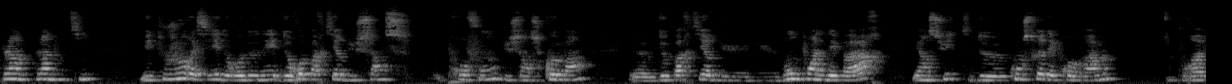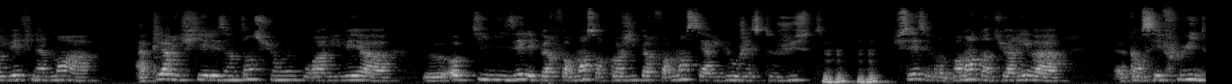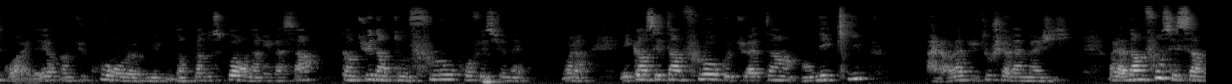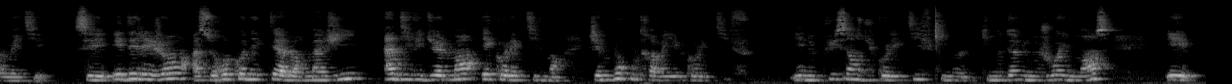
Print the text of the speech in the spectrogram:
plein, plein d'outils, mais toujours essayer de redonner, de repartir du sens profond, du sens commun, de partir du, bon point de départ, et ensuite de construire des programmes pour arriver finalement à clarifier les intentions, pour arriver à, euh, optimiser les performances. Alors quand je dis performance, c'est arriver au geste juste. Mhm, mhm. Tu sais, c'est vraiment quand tu arrives à... Euh, quand c'est fluide, quoi. Et d'ailleurs, quand tu cours, mais dans plein de sports, on arrive à ça. Quand tu es dans ton flow professionnel. Voilà. Et quand c'est un flow que tu atteins en équipe, alors là, tu touches à la magie. Voilà, dans le fond, c'est ça mon métier. C'est aider les gens à se reconnecter à leur magie individuellement et collectivement. J'aime beaucoup travailler le collectif. Il y a une puissance du collectif qui me, qui me donne une joie immense. Et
